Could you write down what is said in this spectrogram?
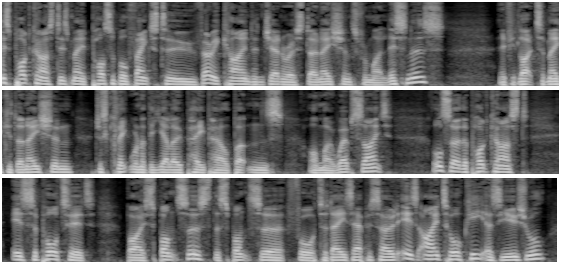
This podcast is made possible thanks to very kind and generous donations from my listeners. If you'd like to make a donation, just click one of the yellow PayPal buttons on my website. Also, the podcast is supported by sponsors. The sponsor for today's episode is italki, as usual.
